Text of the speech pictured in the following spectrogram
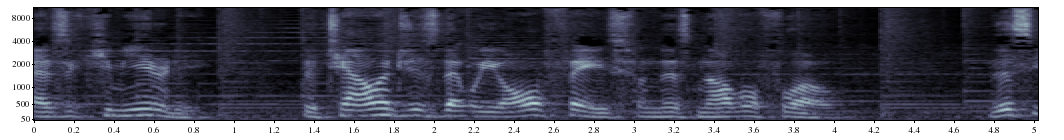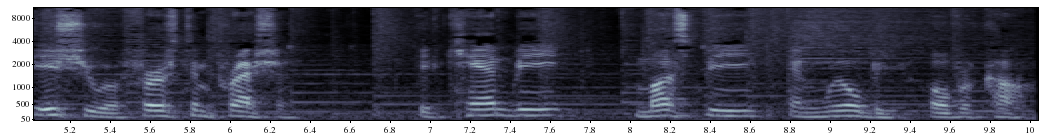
as a community, the challenges that we all face from this novel flow this issue of first impression, it can be, must be, and will be overcome.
